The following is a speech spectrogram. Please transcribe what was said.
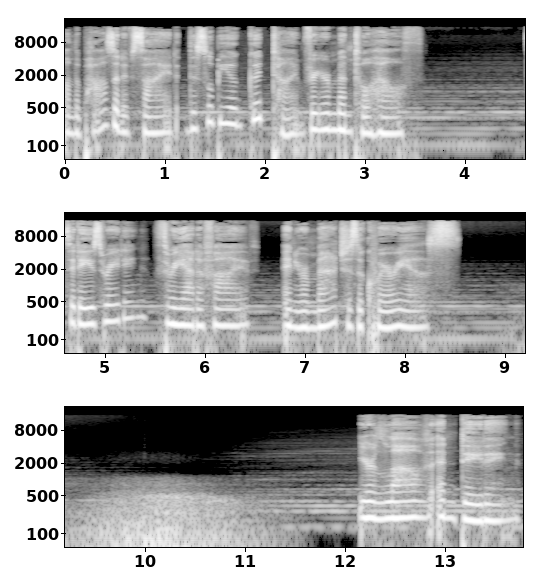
On the positive side, this will be a good time for your mental health. Today's rating 3 out of 5, and your match is Aquarius. Your love and dating.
